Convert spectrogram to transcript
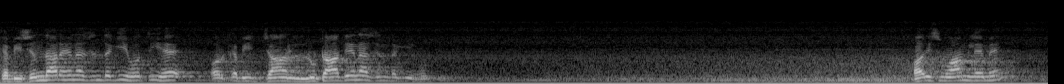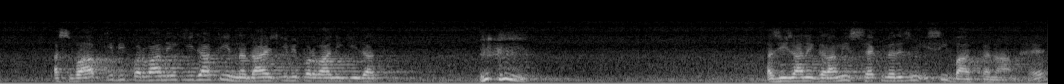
कभी ज़िंदा रहना ज़िंदगी होती है और कभी जान लुटा देना ज़िंदगी होती है। और इस मामले में असबाब की भी परवाह नहीं की जाती नदाइश की भी परवाह नहीं की जाती। अजीजा ने ग्रामी सेकुलरिज्म इसी बात का नाम है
